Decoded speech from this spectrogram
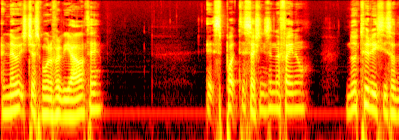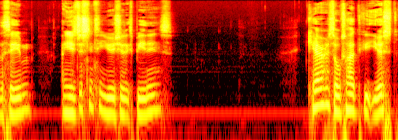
and now it's just more of a reality. It's split decisions in the final. No two races are the same, and you just need to use your experience. Kerr has also had to get used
